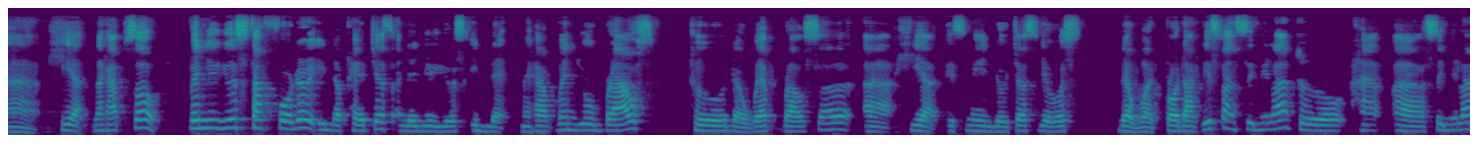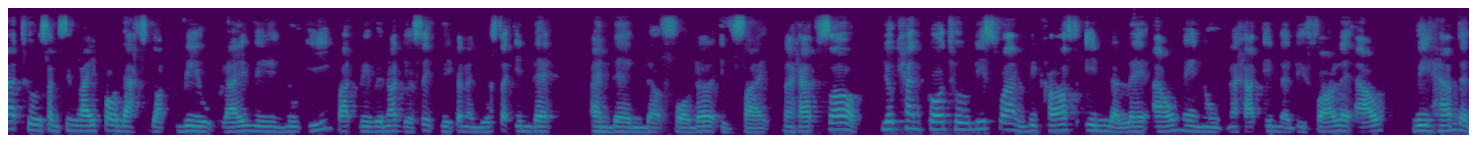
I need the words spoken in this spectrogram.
อ่า here นะครับ so when you use subfolder in the pages and then you use index นะครับ when you browse to the web browser uh, here it means you just use the word product. This one similar to have uh, similar to something like products.vue, right? We but we will not use it. We're gonna use the index and then the folder inside นะครับ? So you can go to this one because in the layout menu นะครับ? In the default layout we have the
